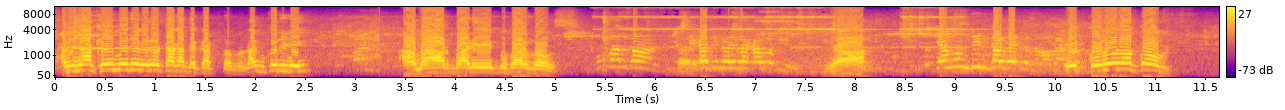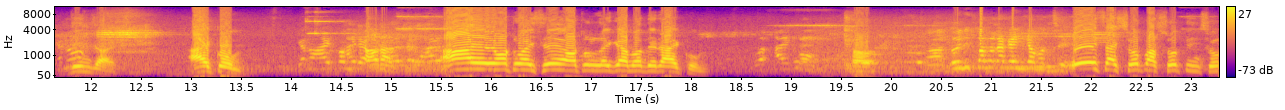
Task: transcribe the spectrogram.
আমি না খেয়ে মরে গেলেও টাকাতে কাট করব না আমি করি নেই। আমার বাড়ি গোপালগঞ্জ। গোপালগঞ্জ শেখ হাসিনার এলাকার লোকই। যা। তো কেমন দিন কাল যাইতেছে বাবা? এই কোন রকম দিন যায়। আয় কম। আয় অটো আইছে অটোর লাগে আমাদের আয় কম। হ্যাঁ। এই চারশো পাঁচশো তিনশো।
